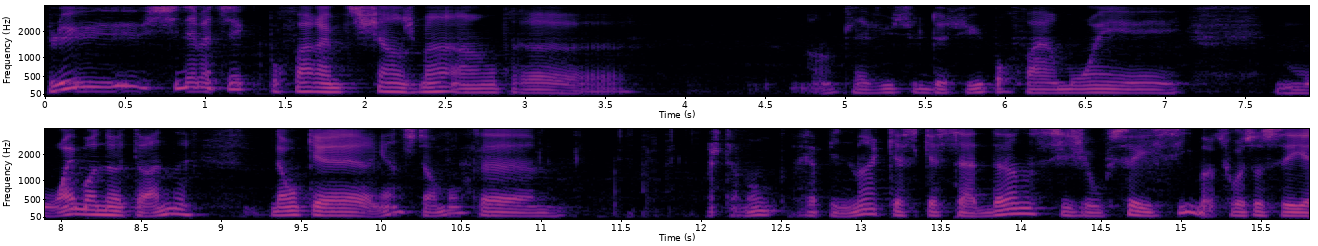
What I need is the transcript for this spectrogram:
plus cinématique pour faire un petit changement entre, euh, entre la vue sur le dessus pour faire moins, moins monotone. Donc, euh, regarde, je te remonte. euh, je te montre rapidement qu'est-ce que ça donne si j'ouvre ça ici. Bon, tu vois, ça, c'est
